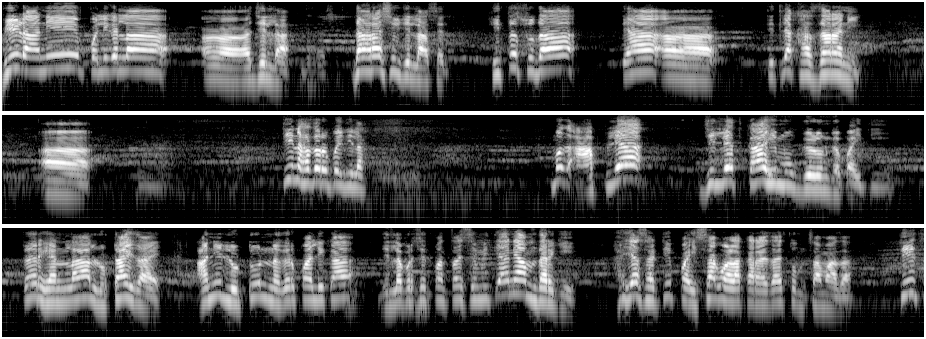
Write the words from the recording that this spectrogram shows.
बीड आणि पलीकडला जिल्हा धाराशिव जिल्हा असेल. इथं सुद्धा त्या तिथल्या खासदारांनी तीन हजार रुपये दिला. मग आपल्या जिल्ह्यात का ही मूग गिळून गपायती तर ह्यांना लुटायचं आहे आणि लुटून नगरपालिका जिल्हा परिषद पंचायत समिती आणि आमदारकी ह्याच्यासाठी पैसा गोळा करायचा आहे तुमचा माझा. तीच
